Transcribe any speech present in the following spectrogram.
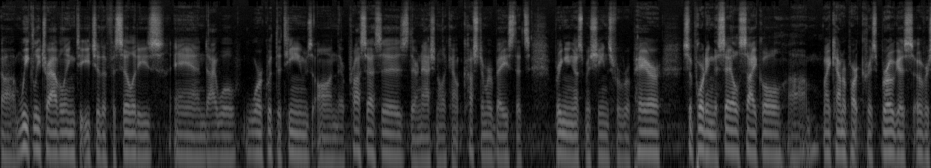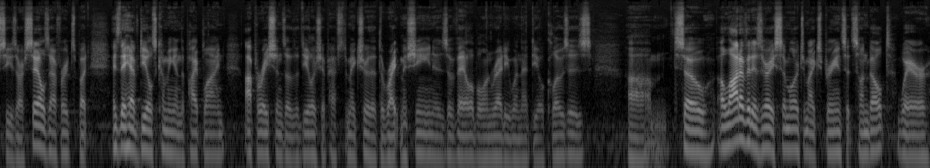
uh, weekly traveling to each of the facilities, and I will work with the teams on their processes, their national account customer base that's bringing us machines for repair, supporting the sales cycle. Um, my counterpart Chris Brogus oversees our sales efforts, but as they have deals coming in the pipeline, operations of the dealership has to make sure that the right machine is available and ready when that deal closes. Um, so a lot of it is very similar to my experience at Sunbelt, where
